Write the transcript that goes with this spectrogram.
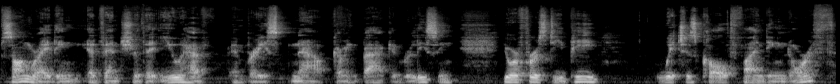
songwriting adventure that you have embraced now, coming back and releasing your first EP, which is called Finding North.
